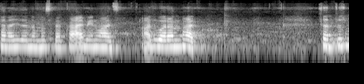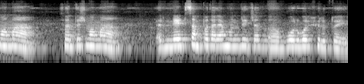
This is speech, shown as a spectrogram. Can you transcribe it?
तानाजीचा नमस्कार काय मेनू आज? आज वरण भात. संतोष मामा संतोष मामा नेट संपत आल्या म्हणून रिचार्ज गोल गोल गोल फिरतोय.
